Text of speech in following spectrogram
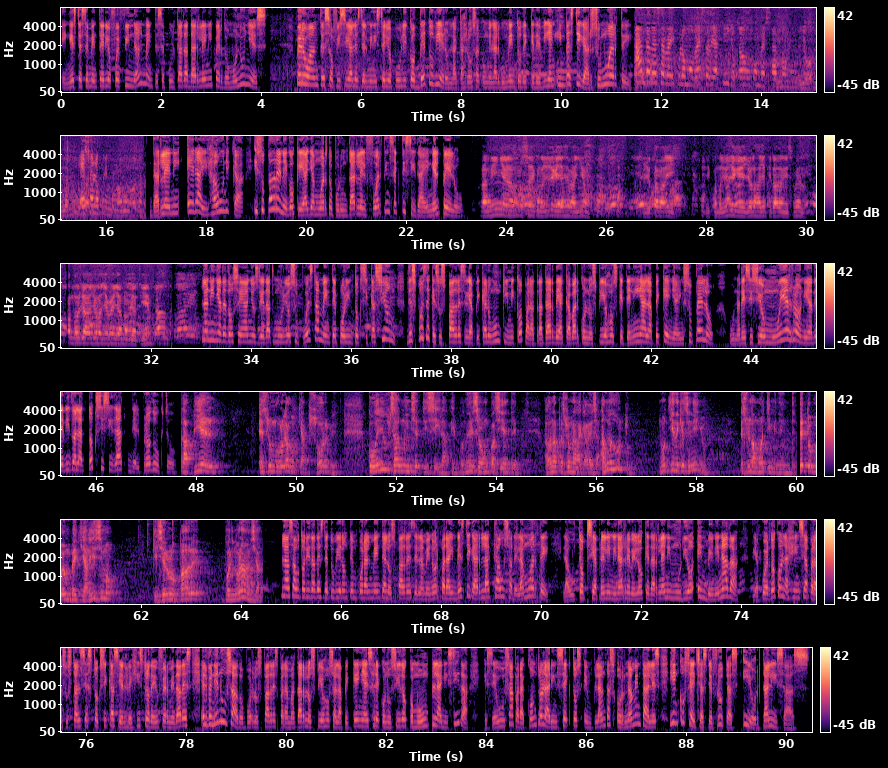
En este cementerio fue finalmente sepultada Darlene Perdomo Núñez. Pero antes, oficiales del Ministerio Público detuvieron la carroza con el argumento de que debían investigar su muerte. Antes de ese vehículo moverse de aquí, yo tengo que conversar con él. Eso es lo primero. Darlene era hija única y su padre negó que haya muerto por untarle el fuerte insecticida en el pelo. La niña, no sé, cuando yo llegué ya se bañó. Yo estaba ahí. Y cuando yo llegué, yo las haya tirado en el suelo. Cuando ya yo la llevé, ya no había tiempo. La niña de 12 años de edad murió supuestamente por intoxicación después de que sus padres le aplicaron un químico para tratar de acabar con los piojos que tenía la pequeña en su pelo. Una decisión muy errónea debido a la toxicidad del producto. La piel es un órgano que absorbe. Coger y usar un insecticida y ponerse a un paciente, a una persona a la cabeza, a un adulto, no tiene que ser niño. Es una muerte inminente. Esto fue un bestialísimo que hicieron los padres por ignorancia. Las autoridades detuvieron temporalmente a los padres de la menor para investigar la causa de la muerte. La autopsia preliminar reveló que Darlene murió envenenada. De acuerdo con la Agencia para Sustancias Tóxicas y el Registro de Enfermedades, el veneno usado por los padres para matar los piojos a la pequeña es reconocido como un plaguicida que se usa para controlar insectos en plantas ornamentales y en cosechas de frutas y hortalizas.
